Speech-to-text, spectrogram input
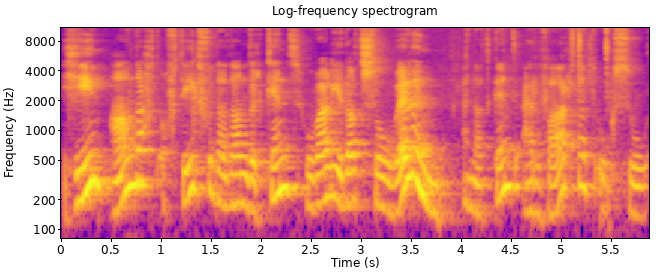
geen aandacht of tijd voor dat ander kind, hoewel je dat zou willen. En dat kind ervaart dat ook zo.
